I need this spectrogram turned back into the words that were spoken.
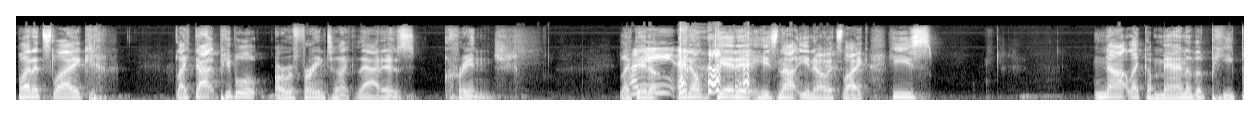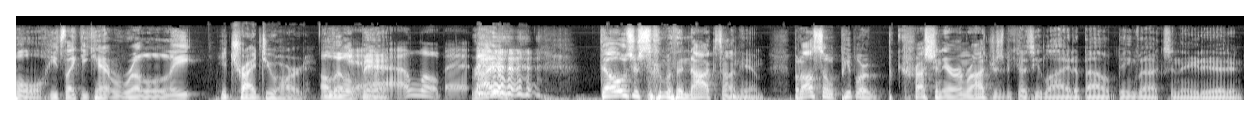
but it's like, like that. People are referring to like that as cringe. Like I they mean- don't they don't get it. He's not. You know, it's like he's not like a man of the people. He's like he can't relate He tried too hard. a little yeah, bit, a little bit. right? Those are some of the knocks on him. But also, people are crushing Aaron Rodgers because he lied about being vaccinated, and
